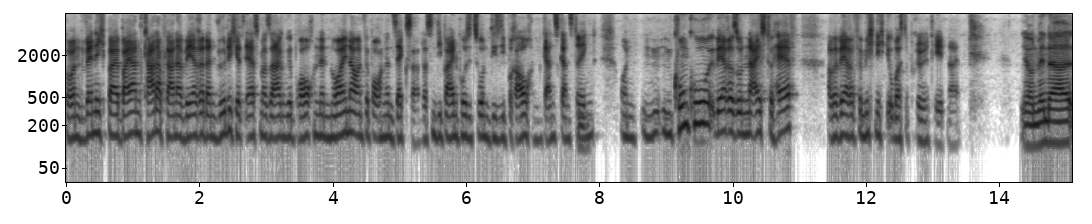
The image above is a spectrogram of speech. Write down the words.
Und wenn ich bei Bayern Kaderplaner wäre, dann würde ich jetzt erstmal sagen, wir brauchen einen Neuner und wir brauchen einen Sechser. Das sind die beiden Positionen, die sie brauchen, ganz, ganz mhm. dringend. Und ein Kunku wäre so nice to have, aber wäre für mich nicht die oberste Priorität, nein. Ja, und wenn da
